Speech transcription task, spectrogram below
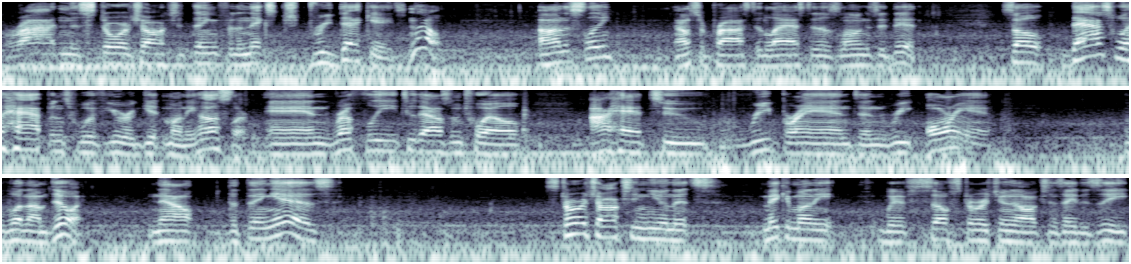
riding this storage auction thing for the next three decades. No, honestly, I'm surprised it lasted as long as it did. So that's what happens with your Get Money Hustler. And roughly 2012, I had to rebrand and reorient what I'm doing. Now, the thing is, storage auction units, making money with self-storage unit auctions A to Z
